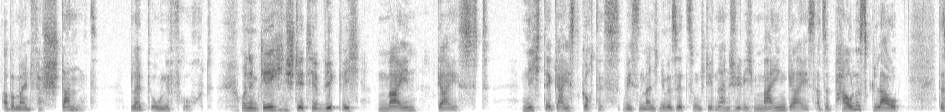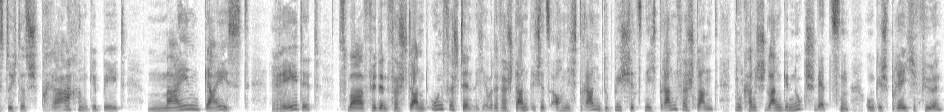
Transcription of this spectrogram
aber mein Verstand bleibt ohne Frucht. Und im Griechischen steht hier wirklich mein Geist. Nicht der Geist Gottes, wie es in manchen Übersetzungen steht. Nein, es ist wirklich mein Geist. Also Paulus glaubt, dass durch das Sprachengebet mein Geist redet zwar für den Verstand unverständlich, aber der Verstand ist jetzt auch nicht dran. Du bist jetzt nicht dran, Verstand. Du kannst lang genug schwätzen und Gespräche führen.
